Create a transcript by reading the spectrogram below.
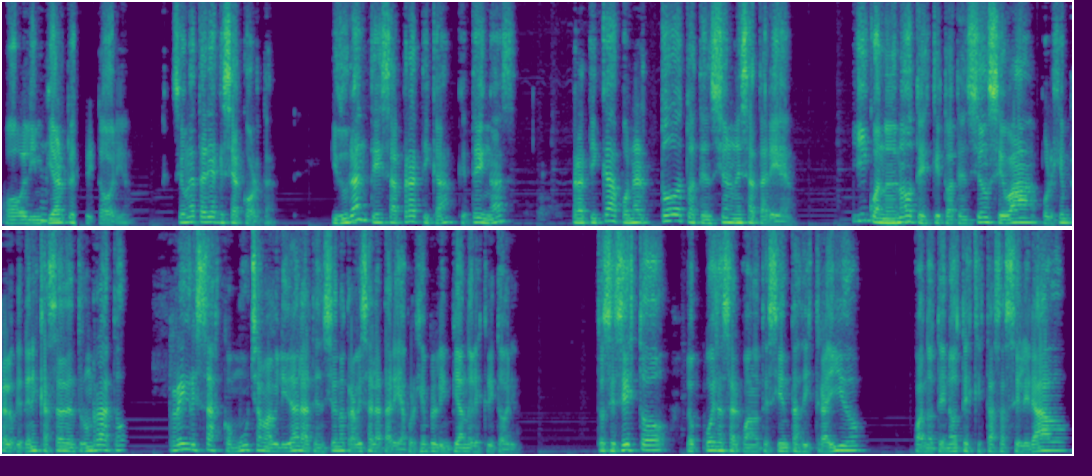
o limpiar tu escritorio. O sea, una tarea que sea corta. Y durante esa práctica que tengas, practica poner toda tu atención en esa tarea. Y cuando notes que tu atención se va, por ejemplo, a lo que tenés que hacer dentro de un rato, regresas con mucha amabilidad la atención otra vez a la tarea, por ejemplo, limpiando el escritorio. Entonces esto lo puedes hacer cuando te sientas distraído, cuando te notes que estás acelerado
